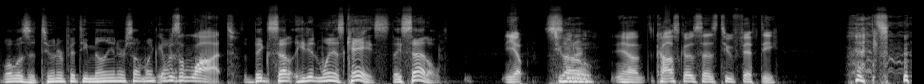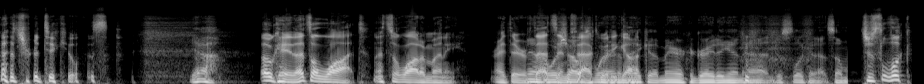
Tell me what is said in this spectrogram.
What was it? Two hundred fifty million or something like that. It was a lot. It's a big settle. He didn't win his case. They settled. Yep. So- yeah, Costco says 250. That's that's ridiculous. Yeah. Okay, that's a lot. That's a lot of money right there. If that's in I fact what he got. Make America Great Again hat and just looking at someone. Just look,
